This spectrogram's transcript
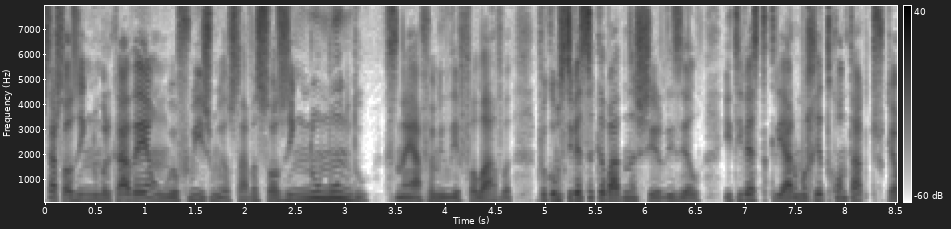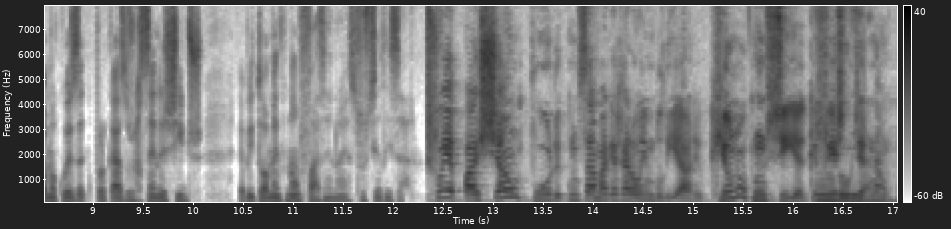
Estar sozinho no mercado é um eufemismo, ele estava sozinho no mundo. Se nem a família falava, foi como se tivesse acabado de nascer, diz ele, e tivesse de criar uma rede de contactos, que é uma coisa que por acaso os recém-nascidos habitualmente não fazem, não é? Socializar. Foi a paixão por começar-me a agarrar ao imobiliário, que eu não conhecia, que fez-me dizer, não,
